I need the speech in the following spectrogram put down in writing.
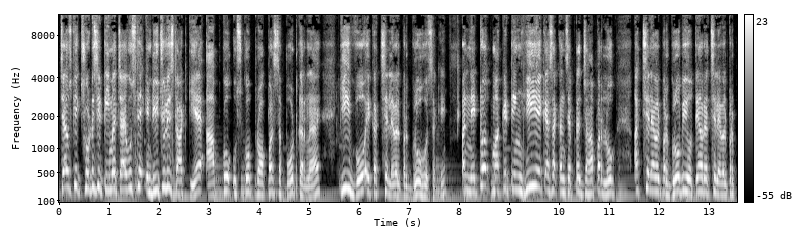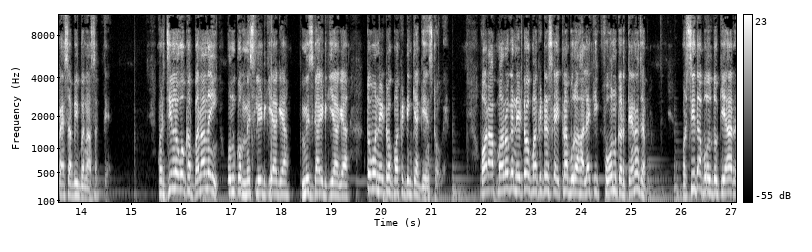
चाहे उसकी एक छोटी सी टीम है, चाहे उसने इंडिविजुअली स्टार्ट किया है, आपको उसको प्रॉपर सपोर्ट करना है कि वो एक अच्छे लेवल पर ग्रो हो सके। और नेटवर्क मार्केटिंग ही एक ऐसा कंसेप्ट है जहाँ पर लोग अच्छे लेवल पर ग्रो भी होते हैं और अच्छे लेवल पर पैसा भी बना सकते हैं। पर जिन लोगों का बना नहीं, उनको मिसलीड किया गया मिसगाइड किया गया तो वो नेटवर्क मार्केटिंग के अगेंस्ट हो गए। और आप मानोगे नेटवर्क मार्केटर्स का इतना बुरा हाल है कि फ़ोन करते हैं ना जब और सीधा बोल दो कि यार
